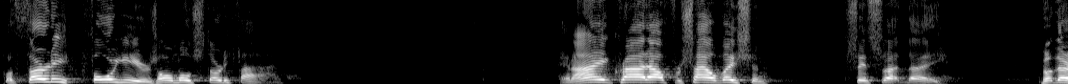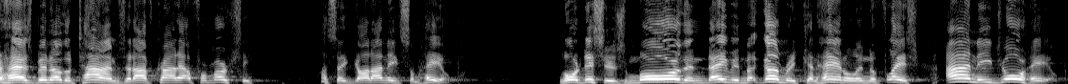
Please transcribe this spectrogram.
for 34 years, almost 35. And I ain't cried out for salvation since that day. But there has been other times that I've cried out for mercy. I said, God, I need some help. Lord, this is more than David Montgomery can handle in the flesh. I need your help.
